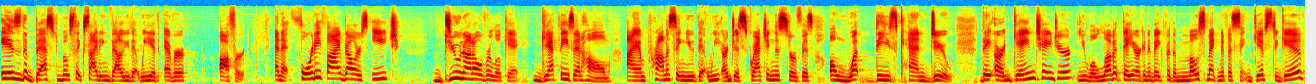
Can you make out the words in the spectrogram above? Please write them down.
is the best, most exciting value that we have ever offered. And at $45 each, do not overlook it. Get these at home. I am promising you that we are just scratching the surface on what these can do. They are a game changer. You will love it. They are gonna make for the most magnificent gifts to give.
